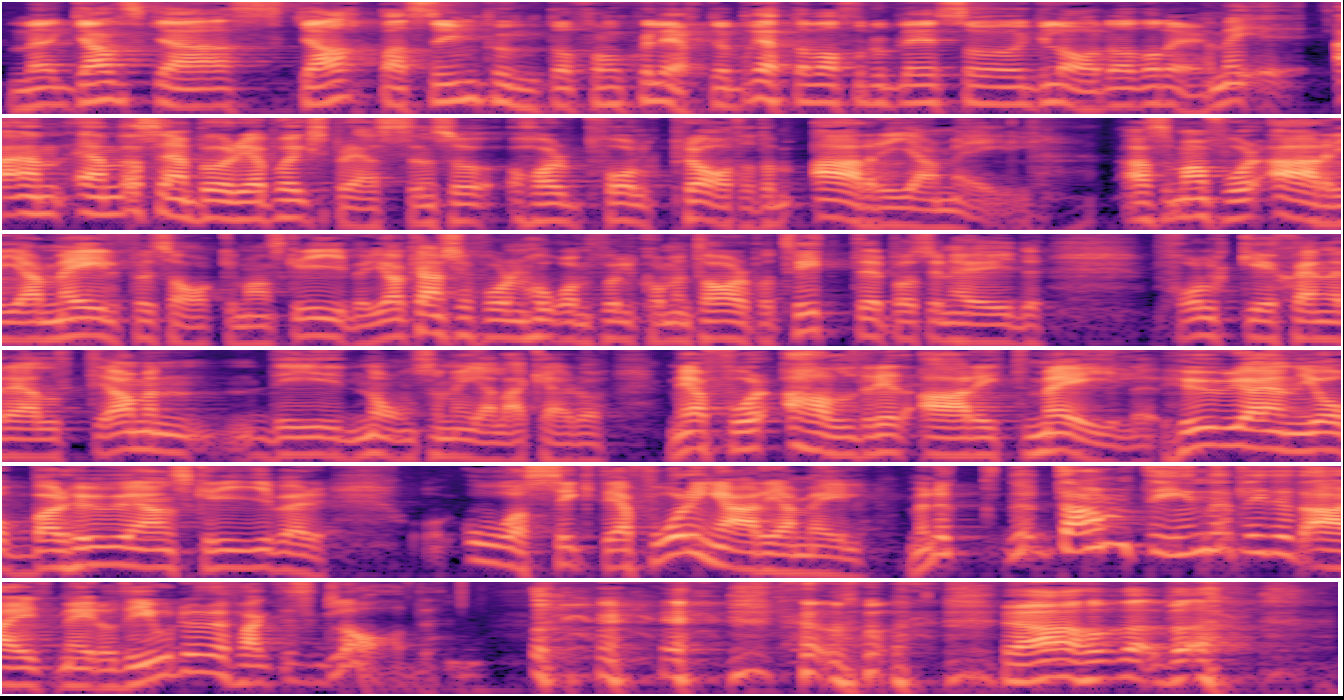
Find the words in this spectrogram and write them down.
med ganska skarpa synpunkter från Skellefteå. Berätta varför du blev så glad över det. Men, ända sedan jag började på Expressen så har folk pratat om arga mail. Alltså man får arga mail för saker man skriver. Jag kanske får en hånfull kommentar på Twitter på sin höjd. Folk är generellt, ja men det är någon som är elak här då. Men jag får aldrig ett argt mail. Hur jag än jobbar, hur jag än skriver, åsikter. Jag får inga arga mail. Men nu, nu damp det in ett litet argt mail och det gjorde mig faktiskt glad. ja,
